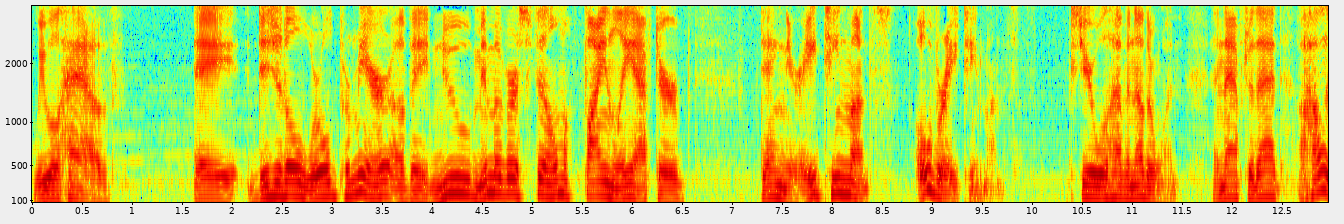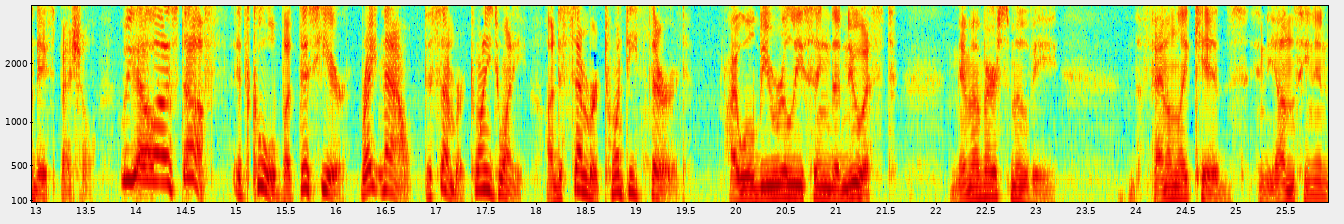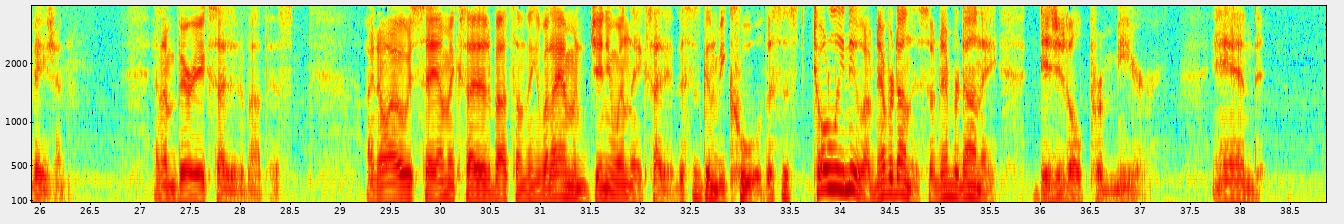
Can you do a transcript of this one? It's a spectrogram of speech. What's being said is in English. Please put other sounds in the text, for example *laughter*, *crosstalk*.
we will have a digital world premiere of a new Mihmiverse film, finally, after dang near 18 months, over 18 months. Next year, we'll have another one. And after that, a holiday special. We got a lot of stuff. It's cool. But this year, right now, December 2020, on December 23rd, I will be releasing the newest Mihmiverse movie, The Phantom Lake Kids in the Unseen Invasion. And I'm very excited about this. I know I always say I'm excited about something, but I am genuinely excited. This is going to be cool. This is totally new. I've never done this. I've never done a digital premiere. And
